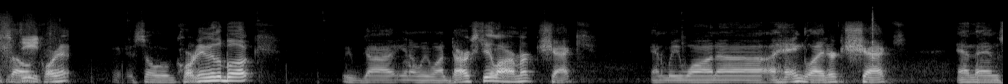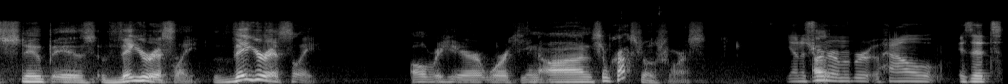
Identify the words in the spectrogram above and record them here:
So Indeed. according, so according to the book, we've got you know we want dark steel armor, check, and we want uh, a hang glider, check, and then Snoop is vigorously, vigorously over here working on some crossbows for us. Yeah, I'm just trying Uh, to remember how is it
